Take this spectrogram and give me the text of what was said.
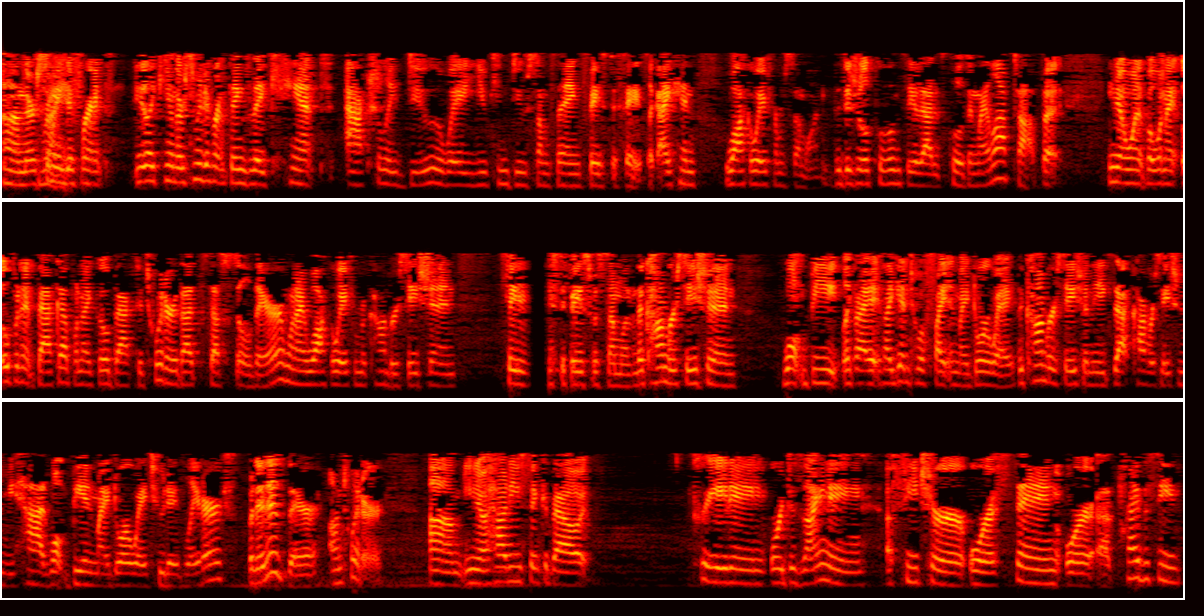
Um, there's so right. many different, like, you know, there's so many different things they can't actually do the way you can do something face to face. Like I can walk away from someone. The digital equivalency of that is closing my laptop, but you know, when, but when I open it back up, when I go back to Twitter, that stuff's still there. When I walk away from a conversation face to face with someone, the conversation won't be like I, if I get into a fight in my doorway, the conversation, the exact conversation we had won't be in my doorway two days later, but it is there on Twitter. Um, you know, how do you think about creating or designing a feature or a thing or a privacy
